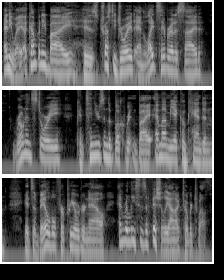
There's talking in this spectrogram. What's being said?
Anyway, accompanied by his trusty droid and lightsaber at his side, Ronan's story continues in the book written by Emma Mieko Candon. It's available for pre order now and releases officially on October 12th.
